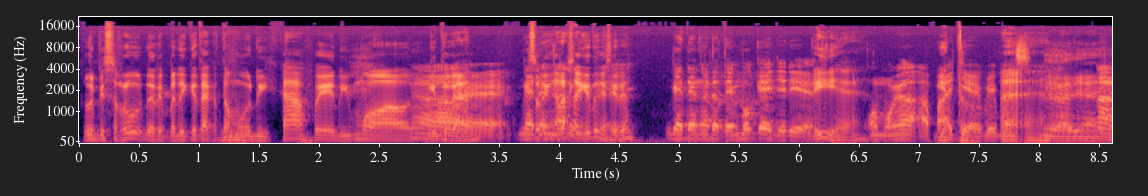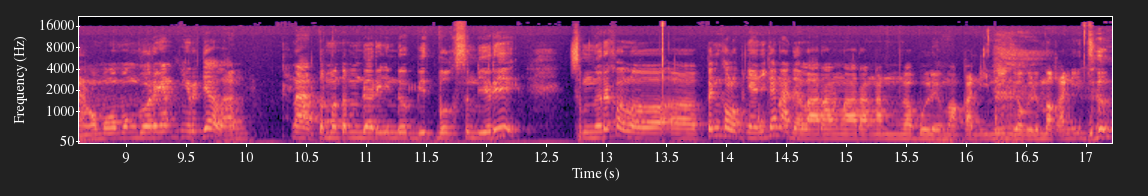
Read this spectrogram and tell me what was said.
lebih seru daripada kita ketemu di kafe, di mall Ah, gitu kan. iya. Ada- Sering ngerasa gitu gak sih, Dan? Nggak ada nggak ada temboknya jadi ya. Iya. Ngomongnya apa Gitu. aja bebas. Eh, eh. Iya iya. Nah, ngomong-ngomong gorengan pinggir jalan. Nah, teman-teman dari Indo Beatbox sendiri sebenarnya kalau eh, kan kalau penyanyi kan ada larang-larangan nggak boleh makan ini, nggak boleh makan itu.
